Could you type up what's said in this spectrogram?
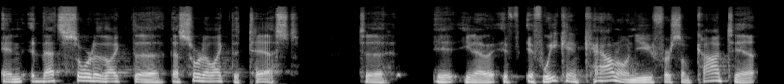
and that's sort of like the that's sort of like the test to you know if if we can count on you for some content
